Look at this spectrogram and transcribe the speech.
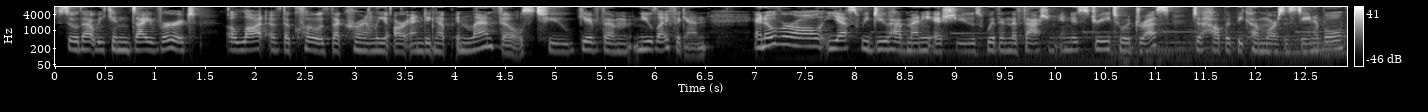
so that we can divert a lot of the clothes that currently are ending up in landfills to give them new life again. And overall, yes, we do have many issues within the fashion industry to address to help it become more sustainable,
